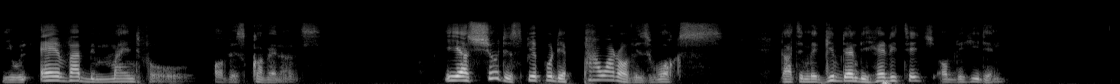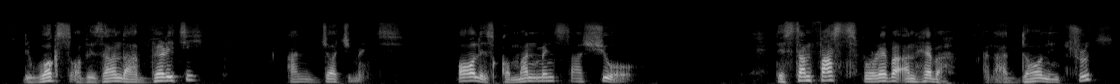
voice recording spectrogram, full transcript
He will ever be mindful of his covenants. He has showed his people the power of his works that he may give them the heritage of the hidden. The works of his hand are verity and judgment. All his commandments are sure. They stand fast forever and ever, and are done in truth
